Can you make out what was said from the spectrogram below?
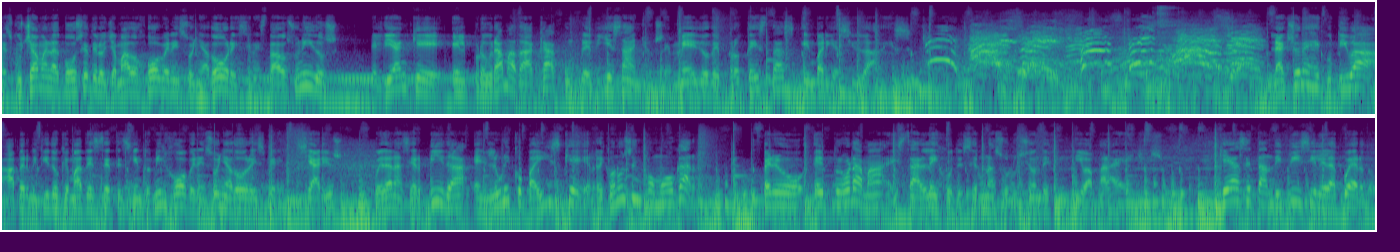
Escuchaban las voces de los llamados jóvenes soñadores en Estados Unidos, el día en que el programa DACA cumple 10 años en medio de protestas en varias ciudades. La acción ejecutiva ha permitido que más de 700.000 jóvenes soñadores beneficiarios puedan hacer vida en el único país que reconocen como hogar. Pero el programa está lejos de ser una solución definitiva para ellos. ¿Qué hace tan difícil el acuerdo?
